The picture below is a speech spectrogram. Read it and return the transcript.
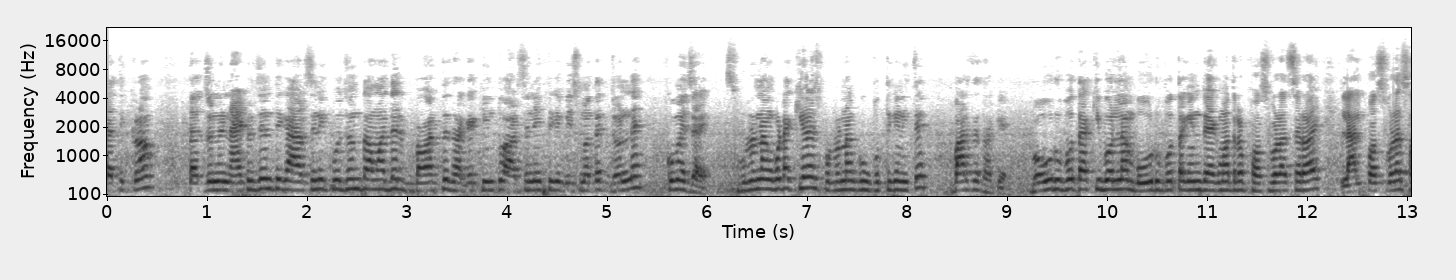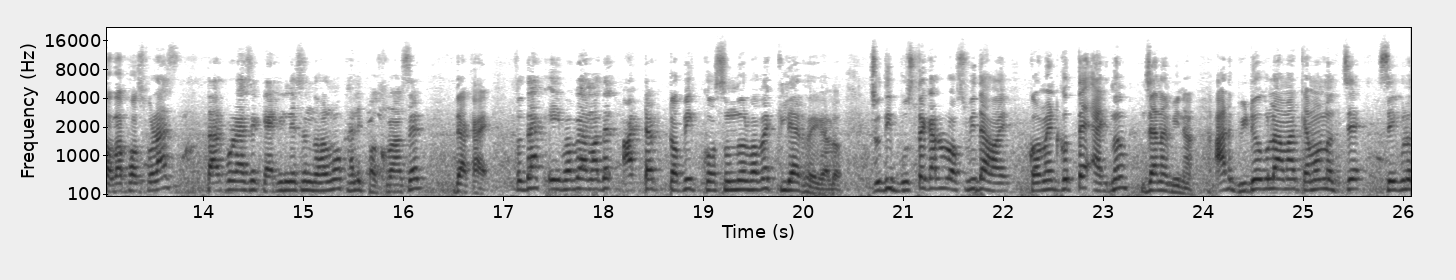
ব্যতিক্রম। তার জন্য নাইট্রোজেন থেকে আর্সেনিক পর্যন্ত আমাদের বাড়তে থাকে, কিন্তু আর্সেনিক থেকে বিসমাতের জন্য কমে যায়। স্ফুটনাঙ্কটা কি হয়? স্ফুটনাঙ্ক উপর থেকে নিচে বাড়তে থাকে। বহুরূপতা কি বললাম? বহুরূপতা কিন্তু একমাত্র ফসফরাসের হয়। লাল ফসফরাস, সাদা ফসফরাস, তারপরে আছে ক্যাটিনেশন ধর্ম, খালি ফসফরাসের দেখায়। তো দেখ, এইভাবে আমাদের আটটা টপিক সুন্দরভাবে ক্লিয়ার হয়ে গেল। যদি বুঝতে কারোর অসুবিধা হয় কমেন্ট করতে একদম জানাবি না। আর ভিডিওগুলো আমার কেমন হচ্ছে, সেগুলো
